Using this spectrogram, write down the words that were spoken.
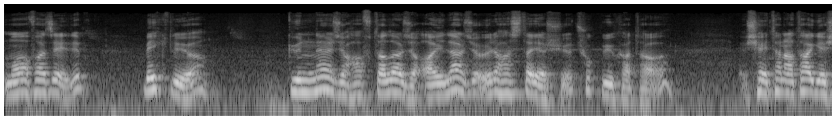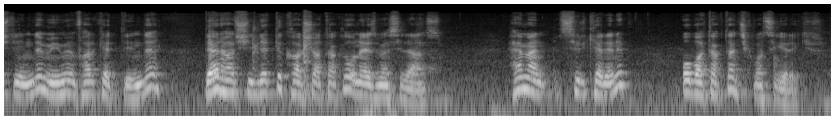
muhafaza edip bekliyor. Günlerce, haftalarca, aylarca öyle hasta yaşıyor. Çok büyük hata o. Şeytan hata geçtiğinde, mümin fark ettiğinde derhal şiddetli karşı atakla onu ezmesi lazım. Hemen sirkelenip o bataktan çıkması gerekir.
